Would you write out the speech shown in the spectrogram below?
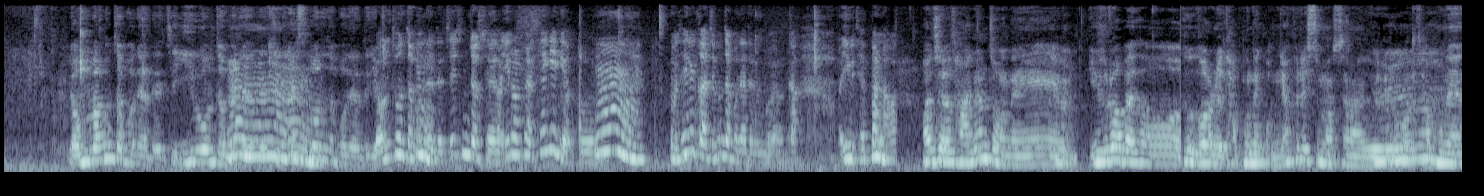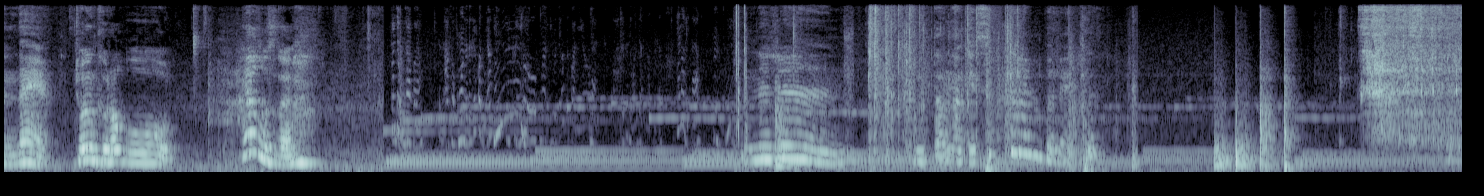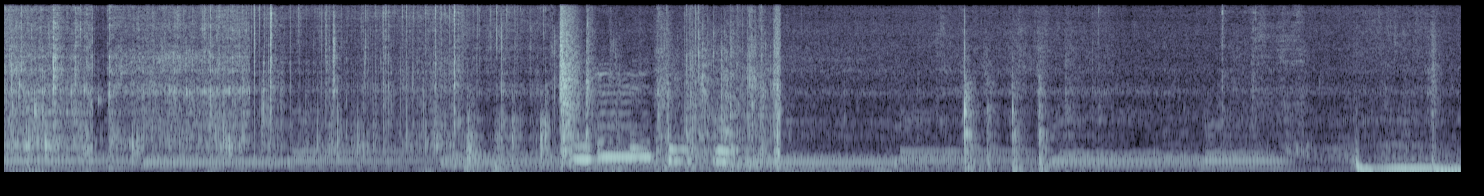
연말 혼자 보내야 되지, 이후 혼자 보내야 되지, 음. 크리스마스 혼자 보내야 되지. 연초 혼자 보내야 되지? 심지어 제가 1월 8일 생일이었고 그럼 생일까지 혼자 보내야 되는 거예요. 그러니까 이미 대판 나왔 아, 제가 4년 전에 음. 유럽에서 그거를 다 보냈거든요. 크리스마스랑 이런 걸 다 음. 보냈는데, 저는 그러고 헤어졌어요. 오늘은 간단하게 스크램블 에그?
